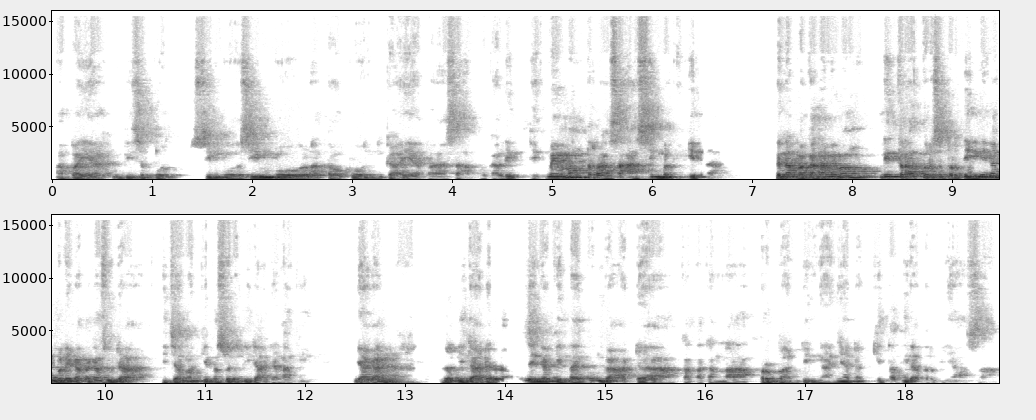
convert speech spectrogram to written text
apa ya disebut simbol-simbol ataupun gaya bahasa apokaliptik memang terasa asing bagi kita. Kenapa? Karena memang literatur seperti ini kan boleh katakan sudah di zaman kita sudah tidak ada lagi, ya kan? Hmm. Sudah tidak ada lagi sehingga kita itu nggak ada katakanlah perbandingannya dan kita tidak terbiasa.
